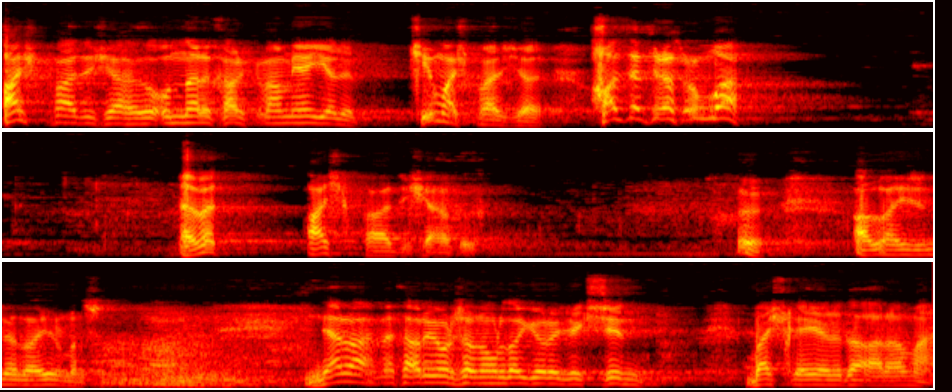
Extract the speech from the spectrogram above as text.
Aşk padişahı onları karşılamaya gelir. Kim aşk padişahı? Hazreti Resulullah. Evet, aşk padişahı. Hı. Allah izinden ayırmasın. Ne rahmet arıyorsan orada göreceksin. Başka yerde arama.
